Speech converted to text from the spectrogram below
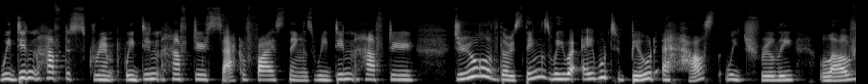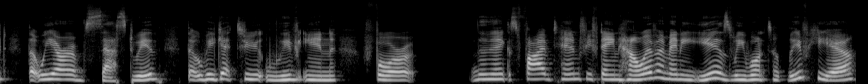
We didn't have to scrimp. We didn't have to sacrifice things. We didn't have to do all of those things. We were able to build a house that we truly loved, that we are obsessed with, that we get to live in for the next 5, 10, 15, however many years we want to live here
